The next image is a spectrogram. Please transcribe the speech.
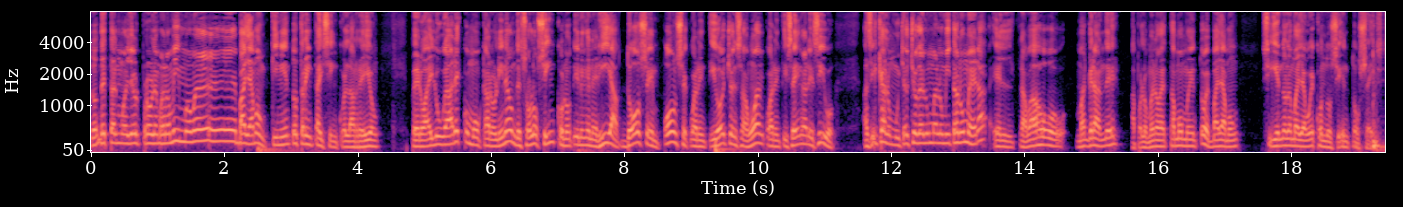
¿Dónde está el mayor problema ahora mismo? Eh, Bayamón, 535 en la región. Pero hay lugares como Carolina donde solo 5 no tienen energía, 12 en Ponce, 48 en San Juan, 46 en Arecibo. Así que a los muchachos de Luma Lumita Numera, el trabajo más grande, a por lo menos en este momento, es Bayamón, siguiéndole Mayagüez con 206.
